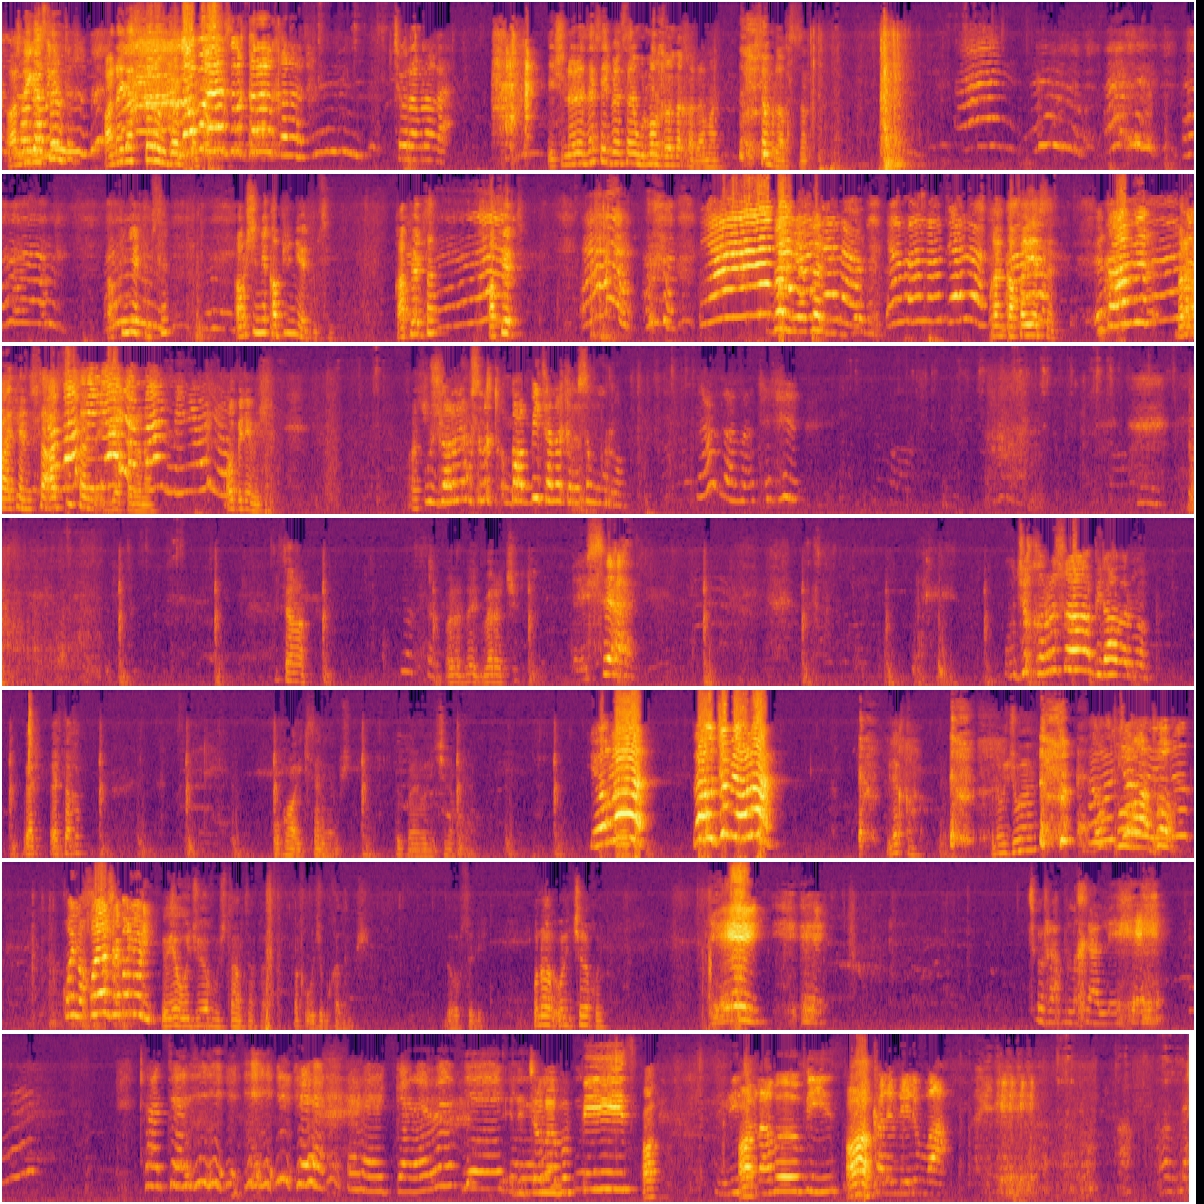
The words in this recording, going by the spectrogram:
Anne gelsin. Anne gelsin de ucu. La bu hepsini kırar kırar. Çorabına ver. İşin öyle derse ben seni vurmam zorunda kalırım ha. Sen burada mısın? Kapıyı niye örtmüşsün? Abi şimdi kapıyı niye örtmüşsün? Kapıyı ört lan. Kapıyı ört. Ben açarım. Kan kafayı yersin. E tamam ver. Bırak kendisi açsın sen. Ben biliyorum. O biliyormuş. Aç. Ben bir tane kırısım vururum. Nereden açacağım? Al. Nasıl? Öyle değil ver aç. Neyse. Ucu kırırsa bir daha vermem. Ver ver takım. Oha iki tane gelmiş. Dur ben bunu içine koyayım. Yok lan! La ucum yok lan! Bir dakika. Bunun ucu bu ha bu. Koyma koyarsa ben olayım. Yok yok ucu yokmuş tamam tamam. tamam. Bak ucu bu kadarmış. Doğru söylüyor. Bunu al onun içine koy. Çorablı hali. Senin çorabın pis. Al. Senin Al. çorabın pis. Al. Kalemlerim var.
